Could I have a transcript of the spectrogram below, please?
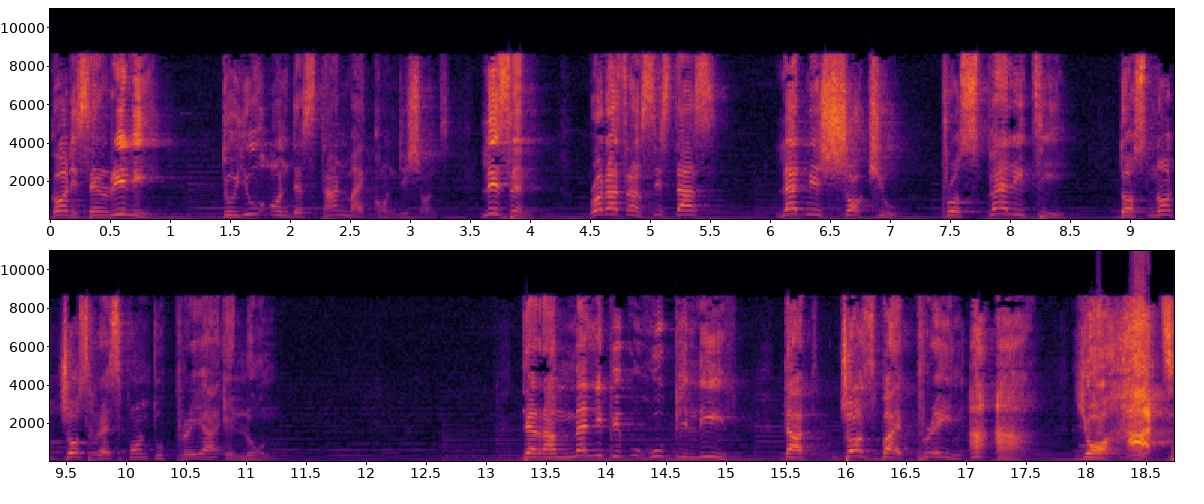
God is saying, Really? Do you understand my conditions? Listen, Brothers and sisters, let me shock you. Prosperity does not just respond to prayer alone. There are many people who believe that just by praying, uh-uh, your heart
